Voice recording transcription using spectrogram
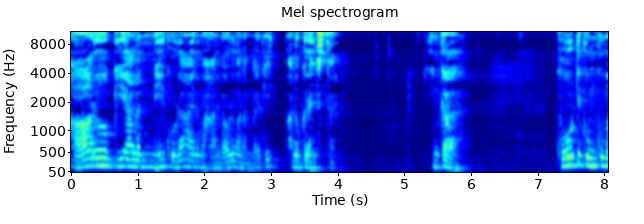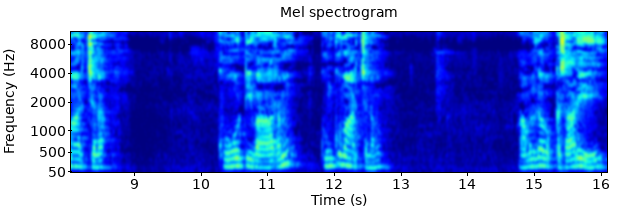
ఆరోగ్యాలన్నీ కూడా ఆయన మహానుభావుడు మనందరికీ అనుగ్రహిస్తారు. ఇంకా కోటి కుంకుమార్చన కోటి వారం కుంకుమార్చనం. మామూలుగా ఒక్కసారి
